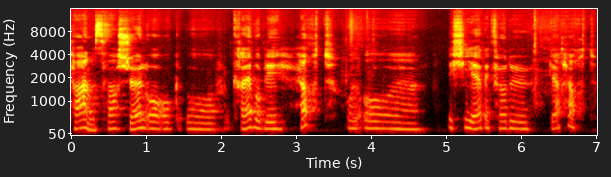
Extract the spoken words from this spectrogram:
ta ansvar sjøl og, og, og krev å bli hørt. Og, og, uh, ikke gi deg før du blir hørt.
